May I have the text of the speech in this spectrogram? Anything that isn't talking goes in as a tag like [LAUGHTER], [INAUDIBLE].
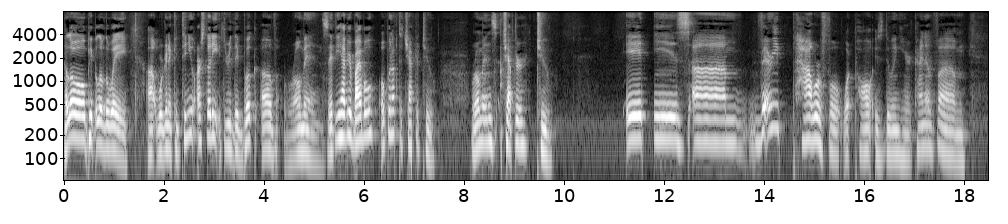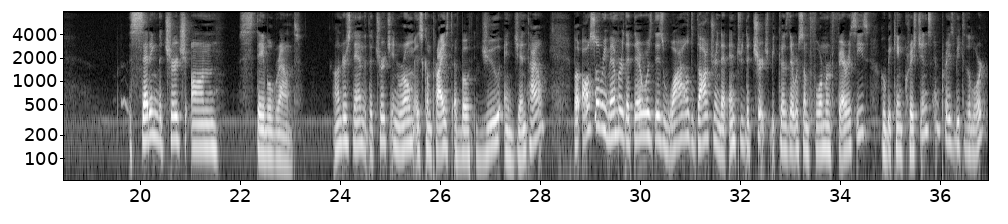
Hello, people of the way. Uh, we're going to continue our study through the book of Romans. If you have your Bible, open up to chapter 2. Romans chapter 2. It is um, very powerful what Paul is doing here, kind of um, setting the church on stable ground. Understand that the church in Rome is comprised of both Jew and Gentile. But also remember that there was this wild doctrine that entered the church because there were some former Pharisees who became Christians, and praise be to the Lord.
